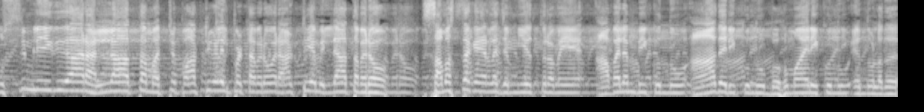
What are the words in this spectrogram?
മുസ്ലിം ലീഗുകാരല്ലാത്ത മറ്റു പാർട്ടികളിൽപ്പെട്ടവരോ രാഷ്ട്രീയമില്ലാത്തവരോ സമസ്ത കേരള ജമിയത്തുലമയെ അവലംബിക്കുന്നു ആദരിക്കുന്നു ബഹുമാനിക്കുന്നു എന്നുള്ളത്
